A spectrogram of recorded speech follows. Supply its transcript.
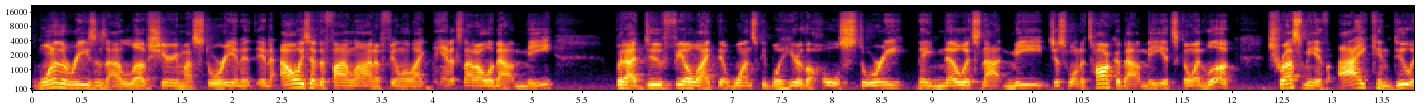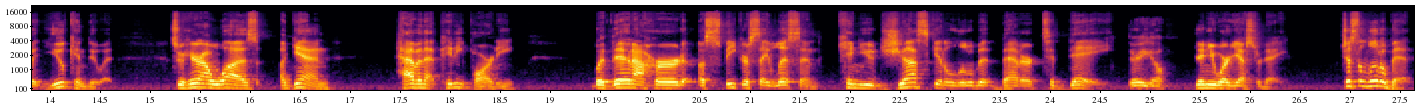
one of the reasons i love sharing my story. And, it, and i always have the fine line of feeling like man it's not all about me. But I do feel like that once people hear the whole story, they know it's not me just want to talk about me. It's going, look, trust me, if I can do it, you can do it. So here I was again having that pity party. But then I heard a speaker say, listen, can you just get a little bit better today? There you go. Than you were yesterday? Just a little bit.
